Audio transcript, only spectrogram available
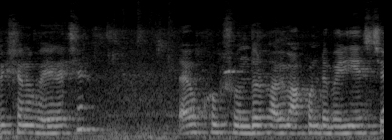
বেসানো হয়ে গেছে। দেখো খুব সুন্দরভাবে মাখনটা বেরিয়ে এসছে।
